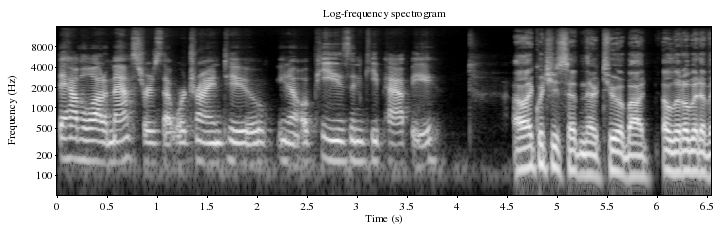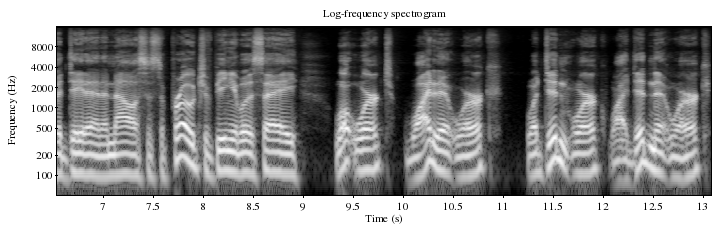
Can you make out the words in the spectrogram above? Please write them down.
they have a lot of masters that we're trying to you know appease and keep happy I like what you said in there too about a little bit of a data and analysis approach of being able to say what worked, why did it work, what didn't work, why didn't it work,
